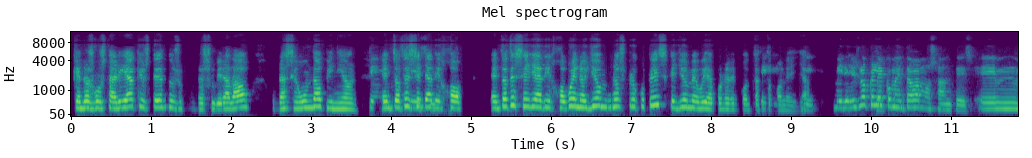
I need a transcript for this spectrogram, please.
que nos gustaría que usted nos, hubiera dado una segunda opinión. entonces ella dijo, entonces ella dijo, bueno, yo no os preocupéis que yo me voy a poner en contacto con ella. Mire, es lo que le comentábamos antes. Em,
